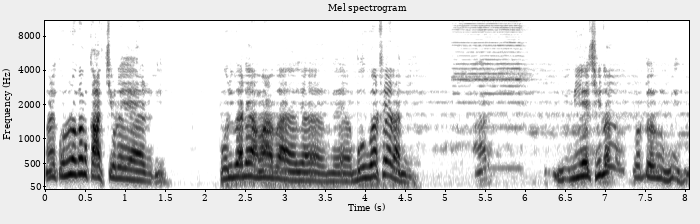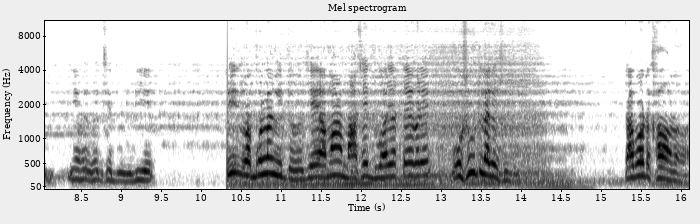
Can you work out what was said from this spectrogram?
মানে কোনো রকম কাজ চলে যায় আর কি। পরিবারে আমার বউ আছে আর আমি। আর মেয়ে ছিল ও তো ইয়ে হয়ে বিয়ে। বললামই তো যে আমার মাসে দু হাজার টাকা করে ওষুধ লাগে শুধু। তারপর খাওয়া দাওয়া।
